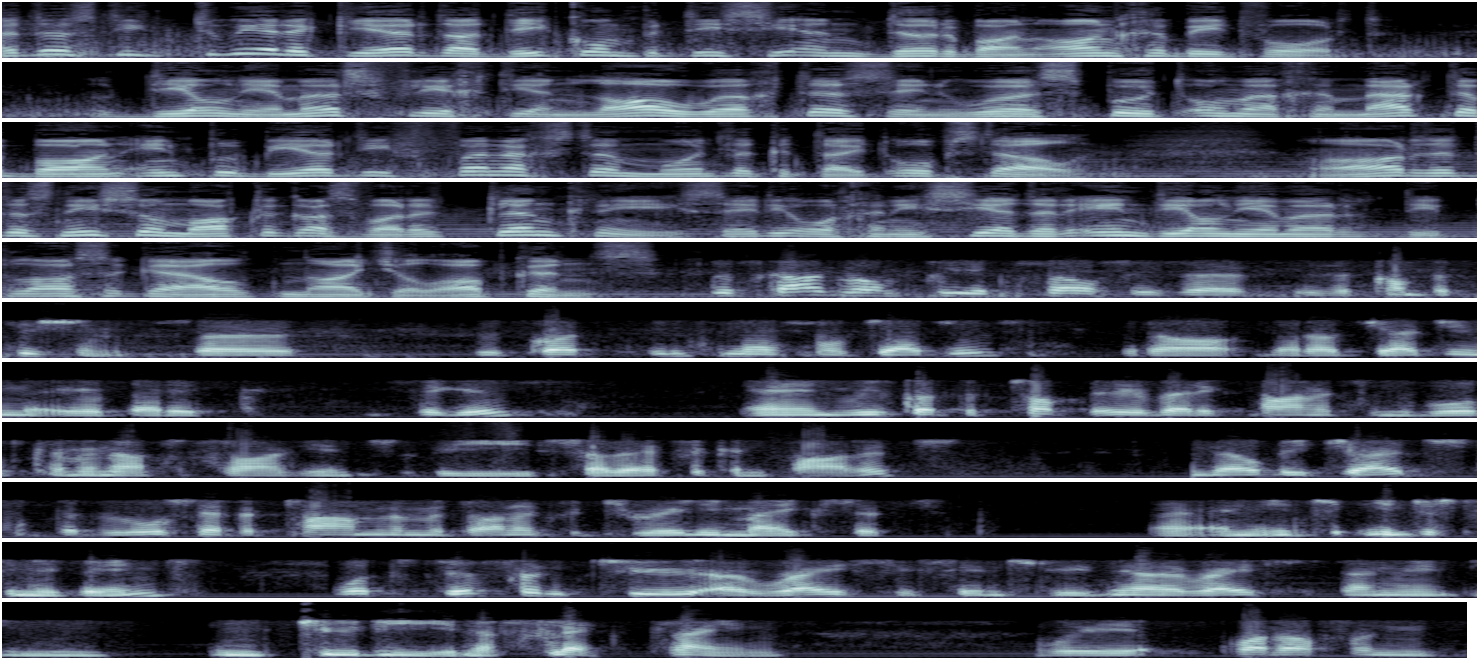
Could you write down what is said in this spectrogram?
Dit is die tweede keer dat die kompetisie in Durban aangebied word. Deelnemers vlieg teen lae hoogtes en hoë spoed om 'n gemerkte baan en probeer die vinnigste moontlike tyd opstel. Maar dit is nie so maklik as wat dit klink nie, sê die organiseerder en deelnemer, die plaaslike held Nigel Hopkins. The Sky Grand Prix itself is a is a competition. So we've got international judges that are that are judging the aerobatic figures and we've got the top aerobatic pilots in the world coming out to fly against the South African pilots. They'll be judged, but we also have a time limit on it which really makes it uh, an interesting event. What's different to a race essentially, you know, a race is done in, in, in 2D in a flat plane, where quite often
